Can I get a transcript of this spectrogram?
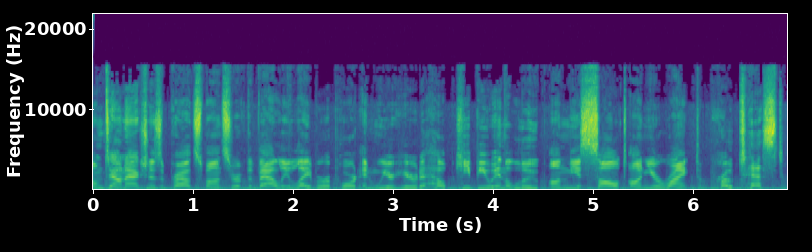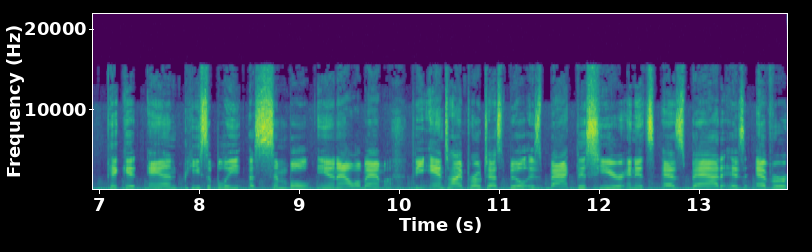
Hometown Action is a proud sponsor of the Valley Labor Report, and we're here to help keep you in the loop on the assault on your right to protest, picket, and peaceably assemble in Alabama. The anti protest bill is back this year, and it's as bad as ever.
